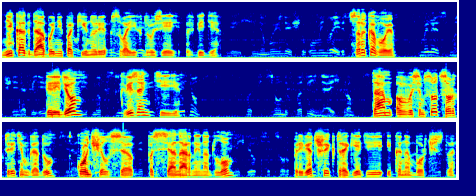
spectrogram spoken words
никогда бы не покинули своих друзей в беде. Сороковое. Перейдем к Византии. Там в 843 году кончился пассионарный надлом, приведший к трагедии иконоборчества.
